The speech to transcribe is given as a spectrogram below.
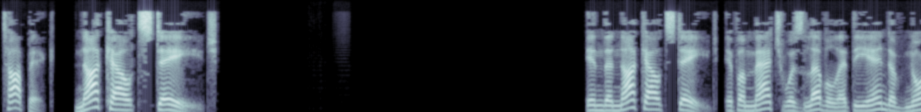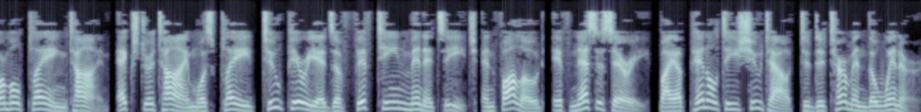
Topic: Knockout stage. In the knockout stage, if a match was level at the end of normal playing time, extra time was played two periods of 15 minutes each and followed, if necessary, by a penalty shootout to determine the winner.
